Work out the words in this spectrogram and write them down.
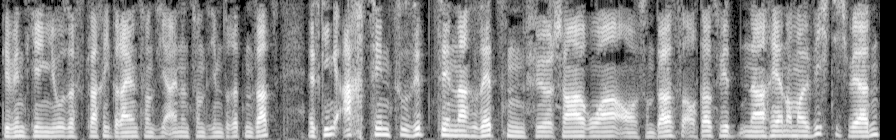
gewinnt gegen Josef Plachi 23-21 im dritten Satz. Es ging 18 zu 17 nach Sätzen für Charleroi aus und das, auch das wird nachher nochmal wichtig werden,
